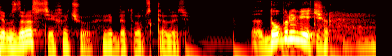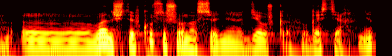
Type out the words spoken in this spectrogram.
Всем здравствуйте, хочу, ребят, вам сказать. Добрый вечер. Э, Ваныч, ты в курсе, что у нас сегодня девушка в гостях? Нет?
